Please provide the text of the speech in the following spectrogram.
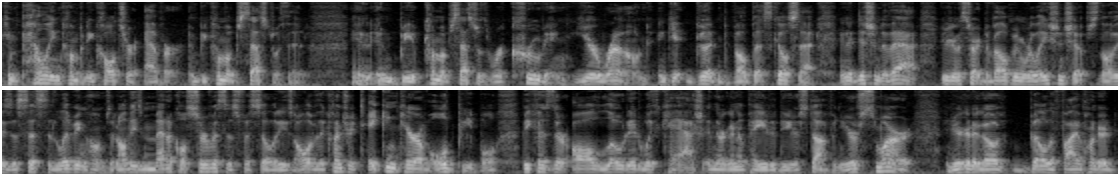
compelling company culture ever and become obsessed with it and, and become obsessed with recruiting year round and get good and develop that skill set. In addition to that, you're going to start developing relationships with all these assisted living homes and all these medical services facilities all over the country taking care of old people because they're all loaded with cash and they're going to pay you to do your stuff. And you're smart and you're going to go build a 500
